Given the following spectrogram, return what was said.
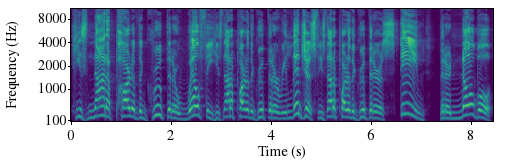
he's not a part of the group that are wealthy. He's not a part of the group that are religious. He's not a part of the group that are esteemed, that are noble,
